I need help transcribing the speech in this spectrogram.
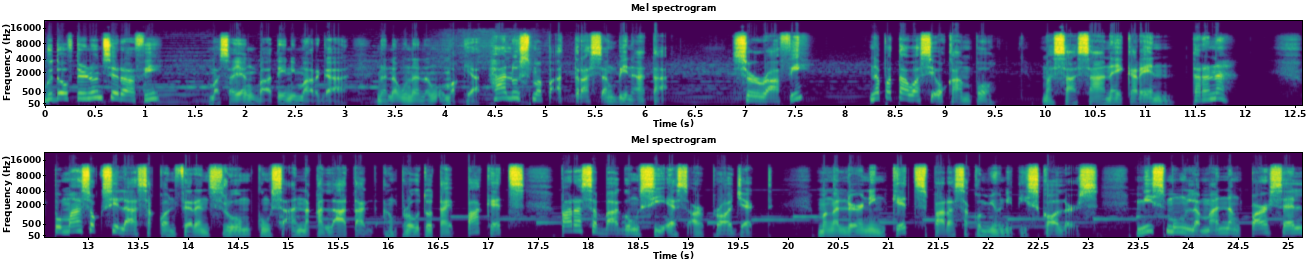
Good afternoon, si Rafi. Masayang bati ni Marga na nauna ng umakyat. Halos mapaatras ang binata. Sir Rafi? Napatawa si Ocampo. Masasanay ka rin. Tara na. Pumasok sila sa conference room kung saan nakalatag ang prototype packets para sa bagong CSR project, mga learning kits para sa community scholars, mismong laman ng parcel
